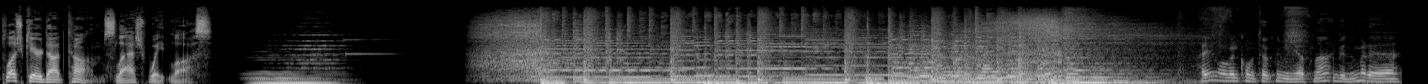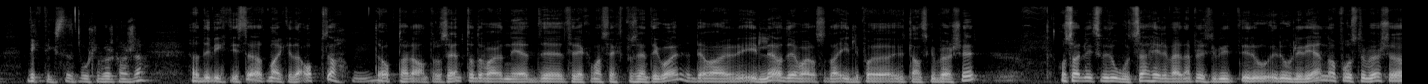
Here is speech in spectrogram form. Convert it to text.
plushcare.com slash weight loss. Hei og velkommen til Økonominyhetene. Vi begynner med det viktigste på Oslo Børs, kanskje. Ja, Det viktigste er at markedet er opp. da. Det er opp til halvannen prosent, og det var jo ned eh, 3,6 i går. Det var ille, og det var også da ille på utenlandske børser. Og så har det liksom roet seg. Hele verden er plutselig blitt ro roligere igjen. Og på Oslo Børs så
